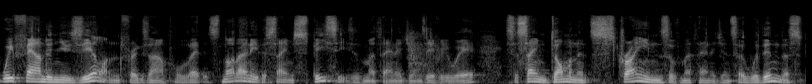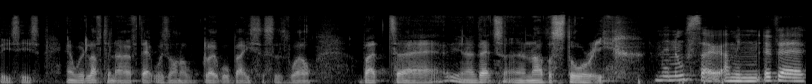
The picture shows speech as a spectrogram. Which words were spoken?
We've found in New Zealand, for example, that it's not only the same species of methanogens everywhere, it's the same dominant strains of methanogens, so within the species, and we'd love to know if that was on a global basis as well. But, uh, you know, that's another story. And then also, I mean, other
